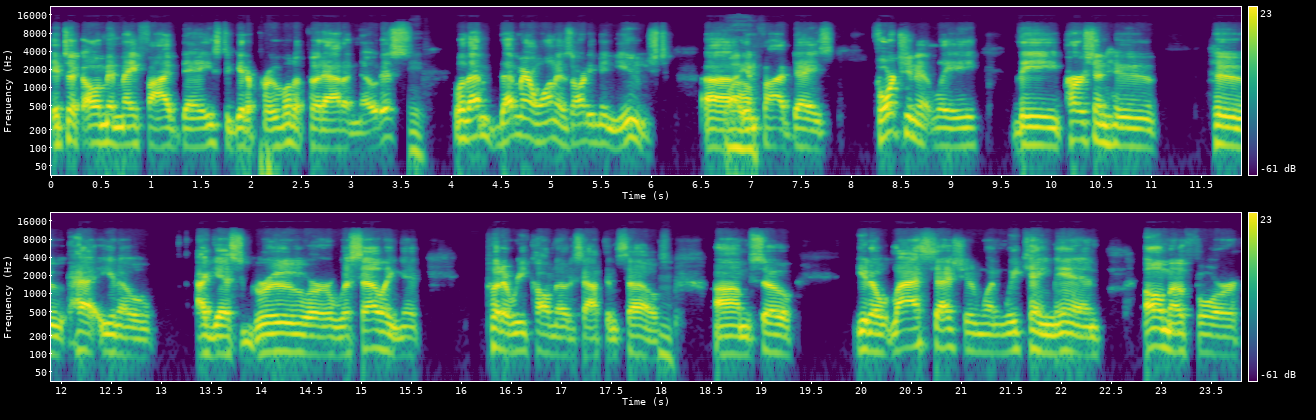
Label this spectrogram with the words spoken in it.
It took OMMA five days to get approval to put out a notice. Well, that that marijuana has already been used uh, wow. in five days. Fortunately, the person who who had you know I guess grew or was selling it put a recall notice out themselves. Mm. Um, so you know, last session when we came in, OMMA for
